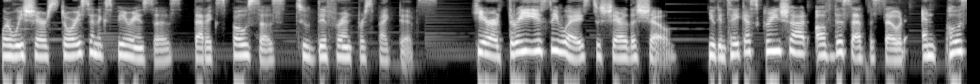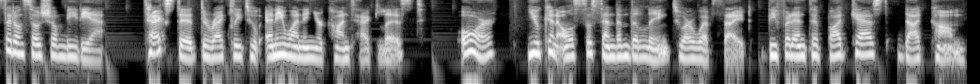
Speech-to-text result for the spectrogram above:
where we share stories and experiences that expose us to different perspectives. Here are three easy ways to share the show. You can take a screenshot of this episode and post it on social media, text it directly to anyone in your contact list, or you can also send them the link to our website, diferentepodcast.com.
